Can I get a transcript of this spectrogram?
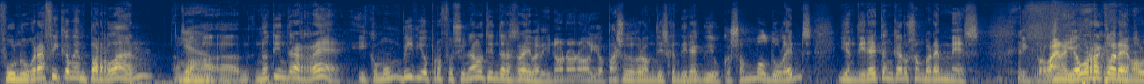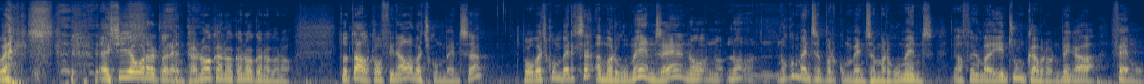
fonogràficament parlant, amb, yeah. uh, no tindràs res, i com un vídeo professional no tindràs res. I va dir, no, no, no, jo passo de gravar un disc en directe, diu que són molt dolents i en directe encara ho semblarem més. Dic, però bueno, ja ho arreglarem, Albert. Això ja ho arreglarem. Que no, que no, que no, que no, que no. Total, que al final el vaig convèncer, però el vaig convèncer amb arguments, eh? No, no, no, no convèncer per convèncer, amb arguments. I al final em va dir, ets un cabron, vinga, va, fem-ho.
